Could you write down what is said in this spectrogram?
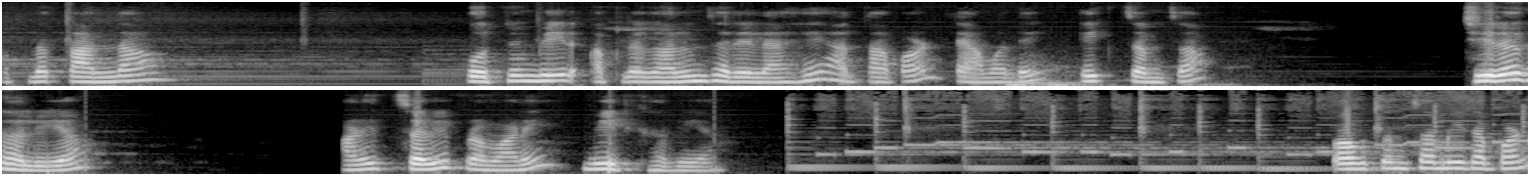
आपला कांदा कोथिंबीर आपलं घालून झालेलं आहे. आता आपण त्यामध्ये एक चमचा जिरं घालूया आणि चवीप्रमाणे मीठ घालूया. पाव चमचा मीठ आपण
